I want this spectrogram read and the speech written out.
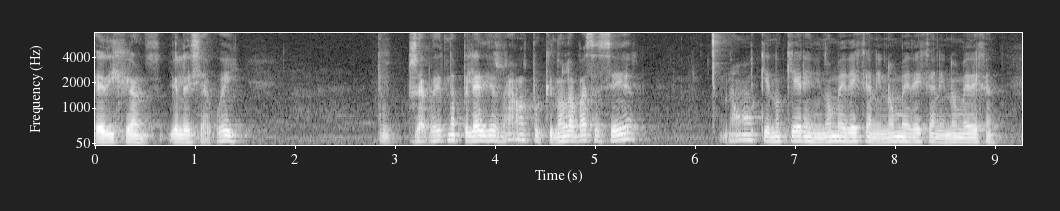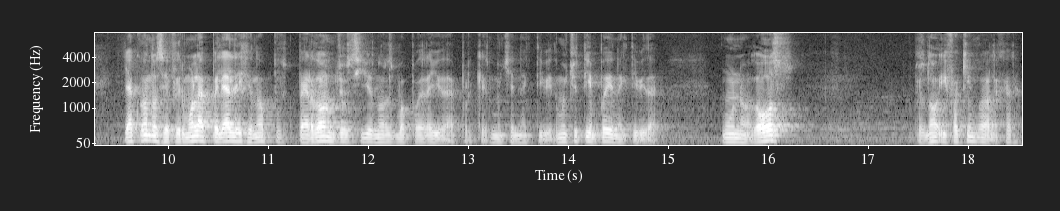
Eddie Hearns. Yo le decía, güey, pues a ver, una pelea de 10 rounds porque no la vas a hacer. No, que no quieren y no me dejan y no me dejan y no me dejan. Ya cuando se firmó la pelea le dije, no, pues perdón, yo sí, yo no les voy a poder ayudar porque es mucha inactividad, mucho tiempo de inactividad. Uno, dos, pues no, y fue aquí en Guadalajara.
